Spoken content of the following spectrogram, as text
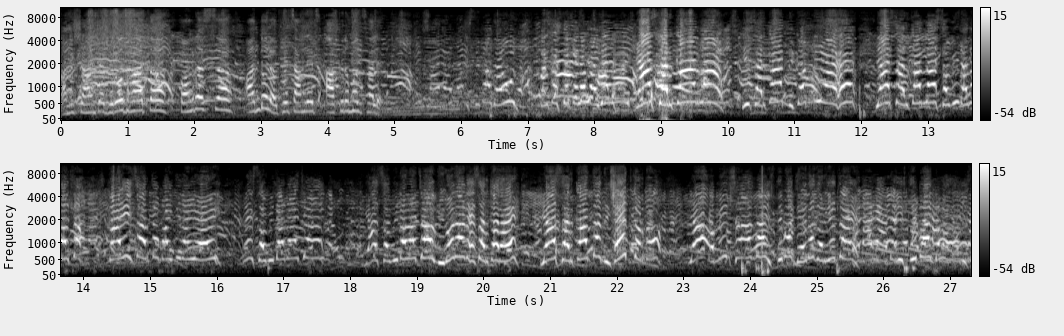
अमित शहांच्या विरोधात काँग्रेस आंदोलक हे चांगलेच आक्रमक झाले सरकारला ही सरकार निकमली आहे या सरकारला संविधानाचा काहीच अर्थ माहिती नाही आहे हे संविधानाच्या या संविधानाच्या विरोधात हे सरकार आहे या सरकारचा निषेध करतो या अमित शहाना इस्तीफा देणं गरजेचं आहे इस्तीफा अमित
